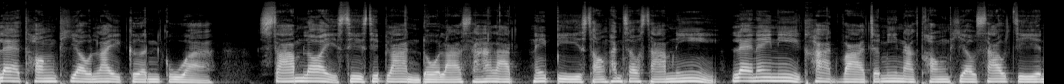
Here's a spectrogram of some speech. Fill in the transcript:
และท่องเที่ยวไล่เกินกว่า340 ล้านโดลาร์สหรัฐในปี 2023 นี้ และในนี้คาดว่าจะมีนักท่องเที่ยวชาวจีน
